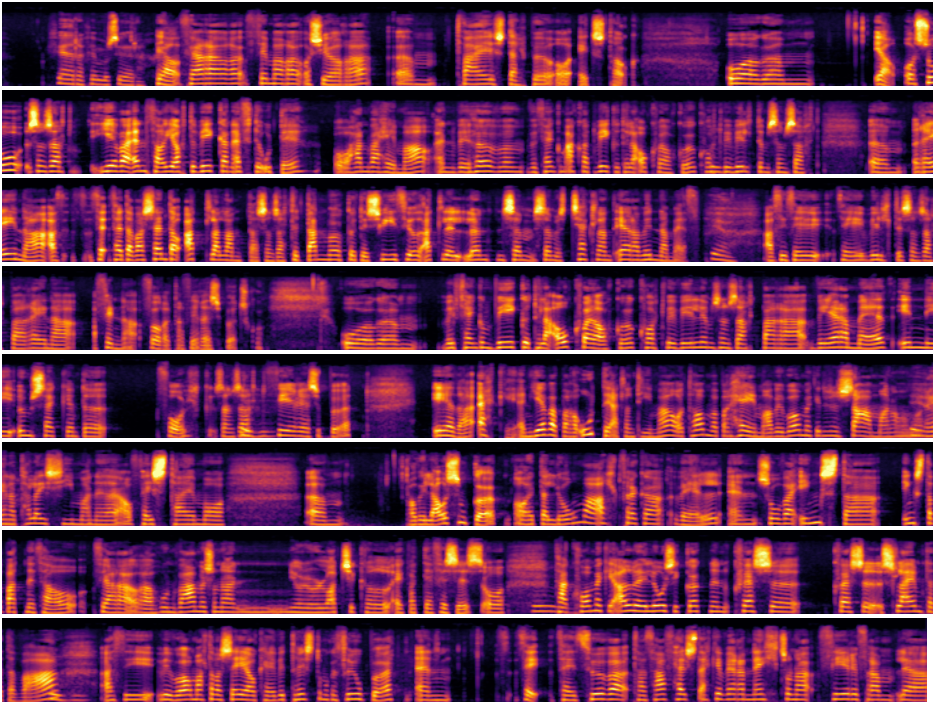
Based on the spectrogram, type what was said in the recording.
Fjara, fimm og sjöra. já, fjara fimm ára og sjö ára um, tvær stelpu og eitt strák og um, já, og svo sem sagt, ég var ennþá, ég átti vikan eftir úti og hann var heima en við höfum, við fengum akkurat viku til að ákveða okkur, hvort við vildum sem sagt um, reyna að þe- þetta var senda á alla landa sem sagt, til Danmörku, til Svíþjóð, allir löndin sem, sem Tjekkland er að vinna með Já. af því þeir, þeir vildi sem sagt bara reyna að finna foreldra fyrir þessi börn sko. Og um, við fengum viku til að ákvæða okkur hvort við viljum sem sagt bara vera með inn í umsækjandi fólk sem sagt fyrir þessi börn eða ekki, en ég var bara úti allan tíma og Tom var bara heima við vorum ekki sinni saman og við Já. reyna að tala í síman eða á FaceTime og um, og við lásum gögn og þetta ljóma allt freka vel. En svo var yngsta yngsta batni þá, fjara ára hún var með svona neurological eitthvað deficits og það kom ekki alveg í ljós í gögnin hversu hversu slæmt þetta var að því við vorum alltaf að segja ok, við tristum okkur þrjú börn en þeir þurfa, það þarf helst ekki að vera neitt svona fyrirframlega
